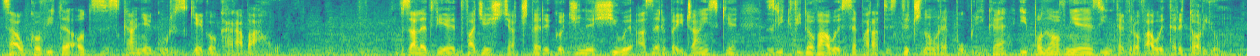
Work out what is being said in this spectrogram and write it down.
całkowite odzyskanie górskiego Karabachu. W zaledwie 24 godziny siły azerbejdżańskie zlikwidowały separatystyczną republikę i ponownie zintegrowały terytorium.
